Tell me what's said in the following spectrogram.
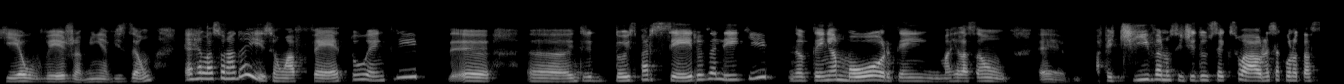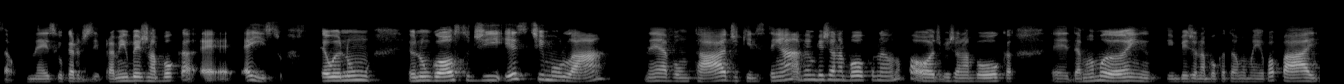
que eu vejo, a minha visão, é relacionado a isso, é um afeto entre uh, entre dois parceiros ali que não tem amor, tem uma relação é, afetiva no sentido sexual, nessa conotação, né? Isso que eu quero dizer. Para mim, o beijo na boca é, é isso. Então, eu não, eu não gosto de estimular né, a vontade que eles têm, ah, vem beijar na boca, não, não pode beijar na boca é, da mamãe, quem beija na boca da mamãe é o papai,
